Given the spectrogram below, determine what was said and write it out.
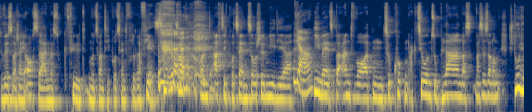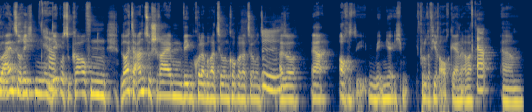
du würdest wahrscheinlich auch sagen, dass du gefühlt nur 20 Prozent fotografierst so, und 80 Prozent Social Media, ja. E-Mails beantworten, zu gucken, Aktionen zu planen, was, was ist da noch, Studio einzurichten, ja. Dekos zu kaufen, Leute anzuschreiben wegen Kollaboration, Kooperation und so. Mhm. Also, ja, auch mir, ich fotografiere auch gerne, aber ja. Ähm,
